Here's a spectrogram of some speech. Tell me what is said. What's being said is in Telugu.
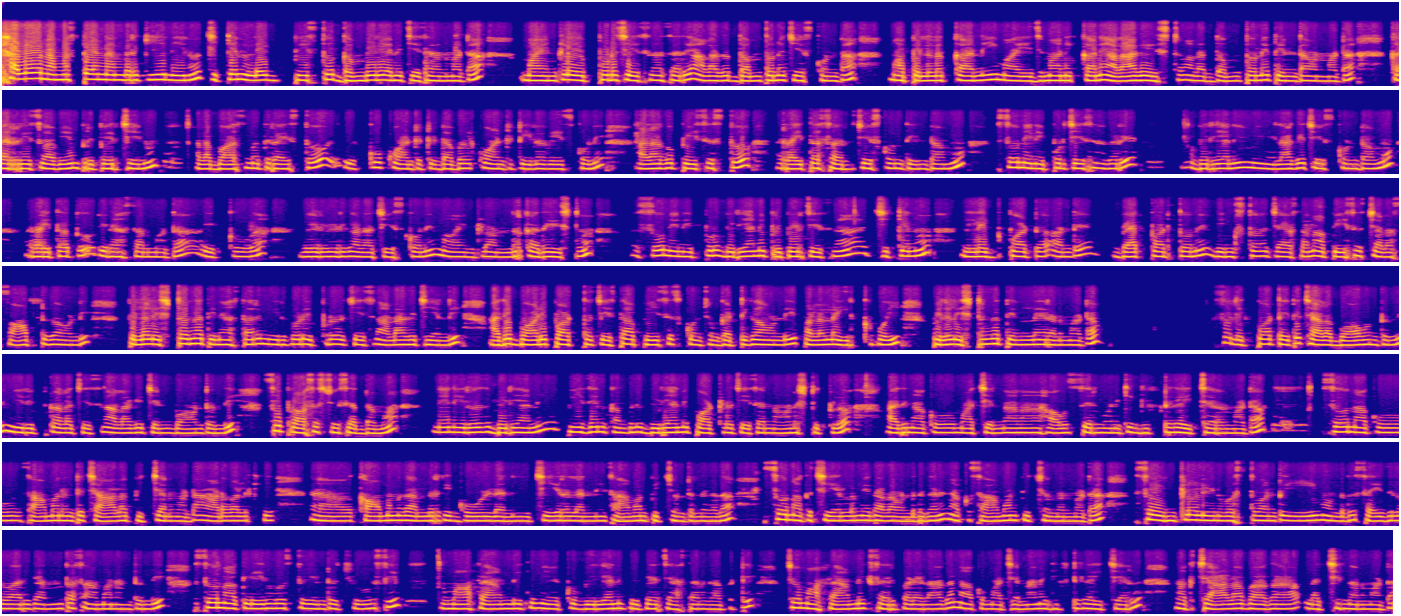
హాయ్ హలో నమస్తే అండి అందరికీ. నేను చికెన్ లెగ్ పీస్తో దమ్ బిర్యానీ చేశాను అనమాట మా ఇంట్లో ఎప్పుడు చేసినా సరే అలాగే దమ్తోనే చేసుకుంటా. మా పిల్లలకు కానీ మా యజమానికి కానీ అలాగే ఇష్టం. అలా దమ్తోనే తింటాం అనమాట కర్రీస్ అవి ఏం ప్రిపేర్ చేయను. అలా బాస్మతి రైస్తో ఎక్కువ క్వాంటిటీ డబుల్ క్వాంటిటీలో వేసుకొని అలాగ పీసెస్తో రైతా సర్వ్ చేసుకొని తింటాము. సో నేను ఎప్పుడు చేసినా సరే బిర్యానీ మేము ఇలాగే చేసుకుంటాము. రైతాతో తినేస్తాను అనమాట ఎక్కువగా వేడివేడిగా అలా చేసుకొని మా ఇంట్లో అందరికి అదే ఇష్టం. సో నేను ఎప్పుడు బిర్యానీ ప్రిపేర్ చేసిన చికెన్ లెగ్ పార్ట్ అంటే బ్యాక్ పార్ట్తోనే వింగ్స్తో చేస్తాను. ఆ పీసెస్ చాలా సాఫ్ట్గా ఉండి పిల్లలు ఇష్టంగా తినేస్తారు. మీరు కూడా ఎప్పుడు చేసినా అలాగే చేయండి. అదే బాడీ పార్ట్తో చేస్తే ఆ పీసెస్ కొంచెం గట్టిగా ఉండి పళ్ళల్లో ఇరుక్కుపోయి పిల్లలు ఇష్టంగా తినలేరు అనమాట సో లెగ్ పార్ట్ అయితే చాలా బాగుంటుంది. మీరు ఎప్పుడు అలా చేసినా అలాగే చేయండి బాగుంటుంది. సో ప్రాసెస్ చూసేద్దామా? నేను ఈరోజు బిర్యానీ పీజియన్ కంపెనీ బిర్యానీ పాట్లో చేశాను నాన్ స్టిక్లో అది నాకు మా చిన్నాన్న హౌస్ సెరమోనీకి గిఫ్ట్గా ఇచ్చారనమాట సో నాకు సామాన్ అంటే చాలా పిచ్చి అనమాట ఆడవాళ్ళకి కామన్గా అందరికీ గోల్డ్ అని చీరలన్నీ సామాన్ పిచ్చి ఉంటుంది కదా. సో నాకు చీరల మీద అలా ఉండదు కానీ నాకు సామాన్ పిచ్చి ఉందనమాట సో ఇంట్లో లేని వస్తువు అంటూ ఏమి ఉండదు. సైజుల వారికి అంత సామాన్ ఉంటుంది సో నాకు లేని వస్తువు ఏంటో చూసి మా ఫ్యామిలీకి నేను ఎక్కువ బిర్యానీ ప్రిపేర్ చేస్తాను కాబట్టి సో మా ఫ్యామిలీకి సరిపడేలాగా నాకు మా చిన్నాన్న గిఫ్ట్గా ఇచ్చారు. నాకు చాలా బాగా నచ్చింది అనమాట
